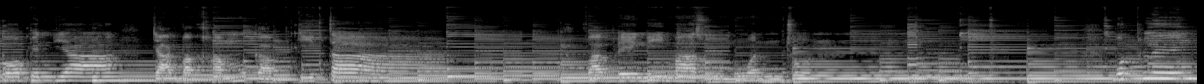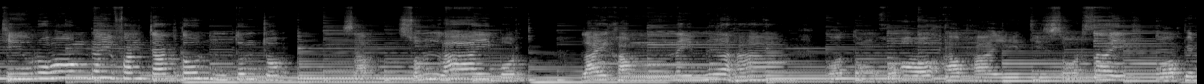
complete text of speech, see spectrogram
พอเป็นยา จากบักคำกับกีตาร์ฝากเพลงนี้มาสู่มวลชน บทเพลงที่ร้องได้ฟังจากต้นจนจบ สับสนหลายบทหลายคำในเนื้อหา ก็ต้องขออภัยที่สอดไส้ก็เป็น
